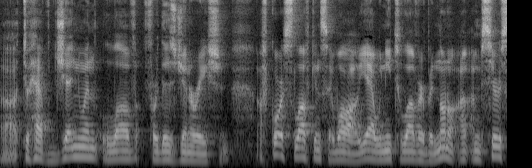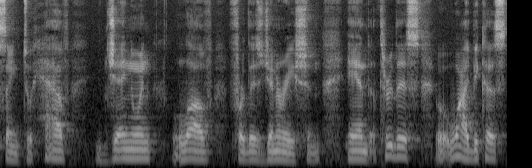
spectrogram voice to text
uh, to have genuine love for this generation. Of course, love can say, well, yeah, we need to love her, but no, no, I'm serious saying to have genuine love for this generation. And through this, why? Because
